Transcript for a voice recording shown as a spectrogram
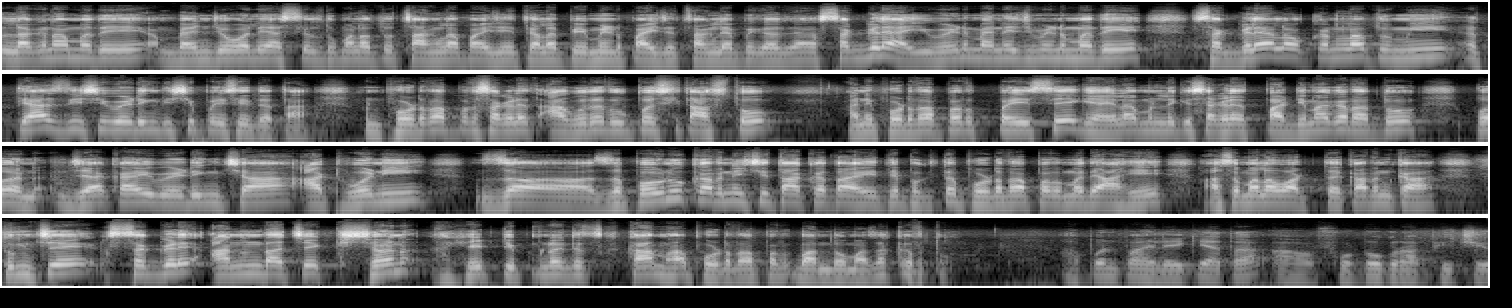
लग्नामध्ये बँजोवाले असतील तुम्हाला तो चांगला पाहिजे त्याला पेमेंट पाहिजे चांगल्या पैकी सगळ्या इव्हेंट मॅनेजमेंटमध्ये सगळ्या लोकांना तुम्ही त्याच दिवशी वेडिंग दिवशी पैसे देता. पण फोटोग्राफर सगळ्यात अगोदर उपस्थित असतो आणि फोटोग्राफर पैसे घ्यायला म्हणलं की सगळ्यात पाठीमागं राहतो. पण ज्या काही वेडिंगच्या आठवणी ज जपवणूक करण्याची ताकद आहे ते फक्त फोटोग्राफरमध्ये आहे असं मला वाटतं. कारण का? तुमचे सगळे आनंदाचे क्षण हे टिपण्याचं काम हा फोटोग्राफर बांधव माझा करतो. आपण पाहिले की आता फोटोग्राफीचे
